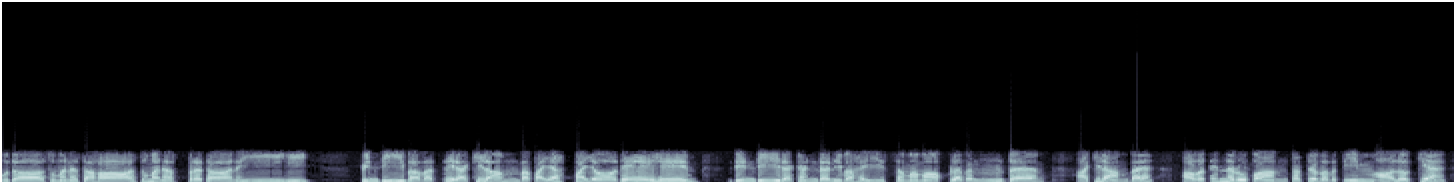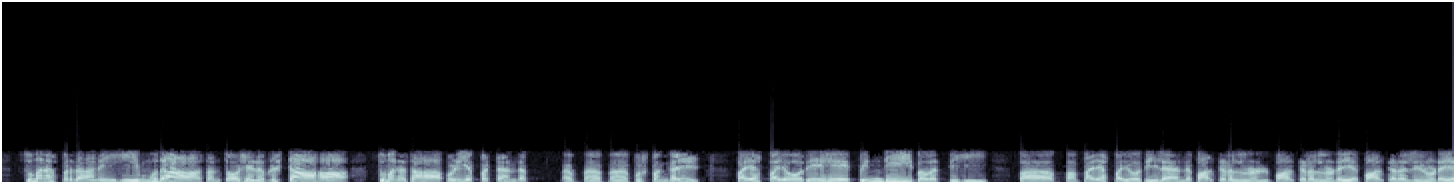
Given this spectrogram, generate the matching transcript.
முதா சுமனசா சுமன பிரதானை பிண்டி பய பயः பயோதேः டிண்டீரகண்ட நிவகை சமமாப்ளவந்த. அகிலாம்ப அவதீர்ண ரூபாம் தத்ர பவதீம் ஆலோக்கிய சுமன பிரதானைः முதா சந்தோஷேன விருஷ்டாக சுமனசா பொழியப்பட்ட அந்த புஷ்பங்கள் பயப்பயோதேகே பிண்டி பவத்திகி பயப்பயோதியில அந்த பார்க்கடல் பார்க்கடலினுடைய பார்க்கடலினுடைய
